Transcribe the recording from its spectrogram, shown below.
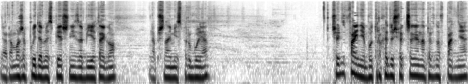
Dobra, może pójdę bezpiecznie i zabiję tego. A przynajmniej spróbuję. Czyli fajnie, bo trochę doświadczenia na pewno wpadnie.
